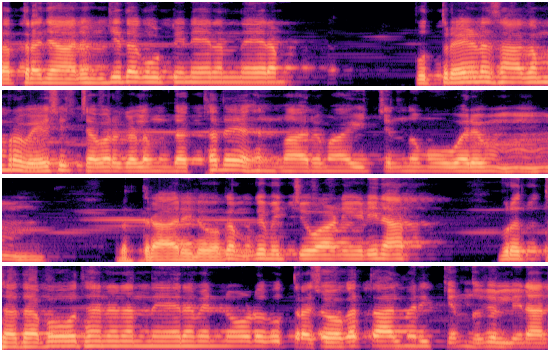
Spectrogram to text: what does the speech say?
തത്ര ഞാനും ചിത കൂട്ടിനേനന്നേരം പുത്രേണ സാഗം പ്രവേശിച്ചവർകളും ദഗ്ധദേഹന്മാരുമായി ചെന്നു മൂവരും. വൃത്രാരി ലോകം ഗമിച്ചു വാണിയിടിനാർ വൃദ്ധതബോധനനന്നേരം എന്നോട് പുത്രശോകത്താൽ മരിക്കുന്നു ചൊല്ലിനാൻ.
